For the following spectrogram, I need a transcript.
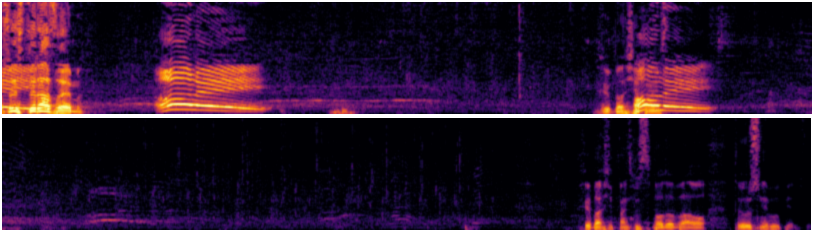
Wszyscy razem! Olej! Chyba się Chyba się Państwu spodobało. To już nie był pierwszy.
